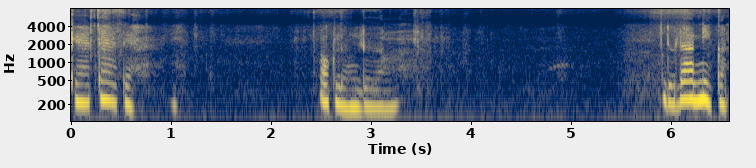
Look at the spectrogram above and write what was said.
แก่แต่แต่ ออกเหลืองๆดูด้านนี้ก่อน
